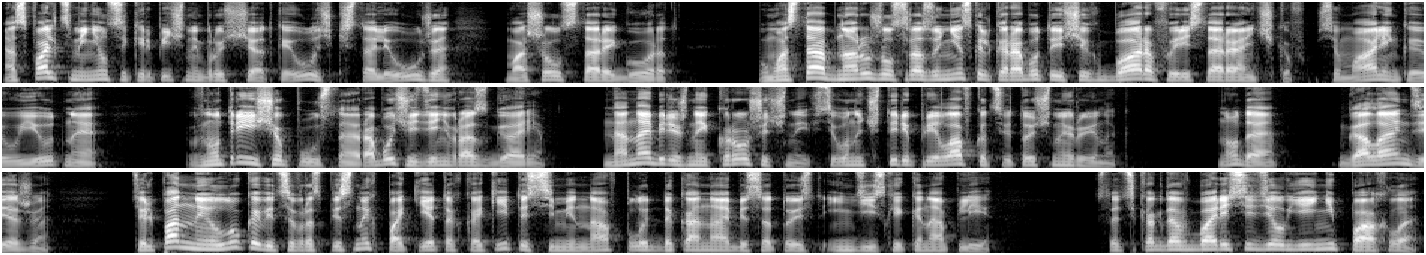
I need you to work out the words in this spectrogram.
Асфальт сменился кирпичной брусчаткой, улочки стали уже, вошел в старый город. У моста обнаружил сразу несколько работающих баров и ресторанчиков. Все маленькое, уютное. Внутри еще пусто, рабочий день в разгаре. На набережной крошечный, всего на четыре прилавка цветочный рынок. Ну да, Голландия же. Тюльпанные луковицы в расписных пакетах, какие-то семена вплоть до каннабиса, то есть индийской конопли. Кстати, когда в баре сидел, ей не пахло.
